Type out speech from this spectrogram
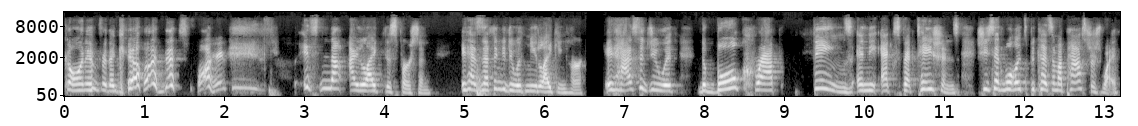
going in for the kill at this point. It's not I like this person. It has nothing to do with me liking her. It has to do with the bull crap things and the expectations. She said, "Well, it's because I'm a pastor's wife."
